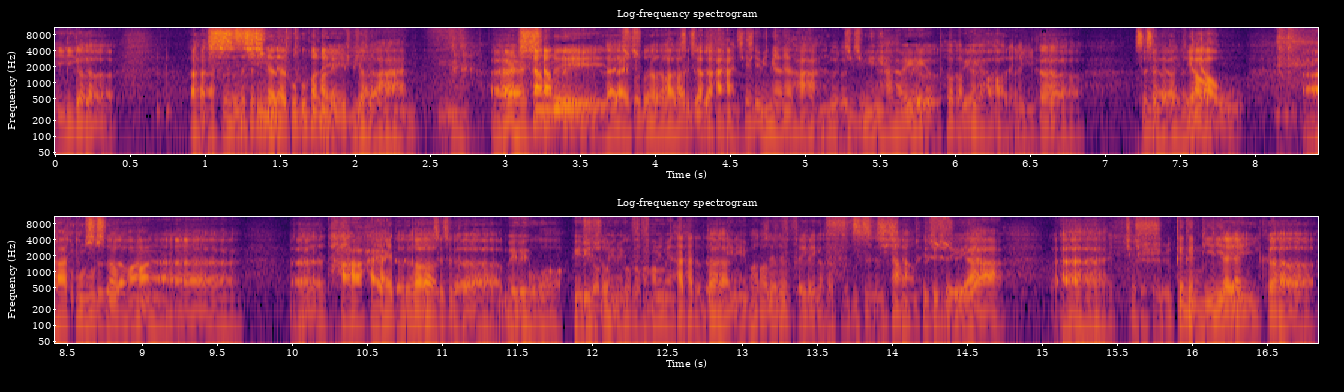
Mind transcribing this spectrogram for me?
一个呃实质性的突破呢也比较难。嗯。而相对来说的话，这个罕见病呢，它很多疾病还没有特别好的一个治疗的药物啊。同时的话呢，呃。呃，他还得到这个美国，比如说美国方面，他得到联邦政府的一个扶持，像退税啊，呃，就是更低的一个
